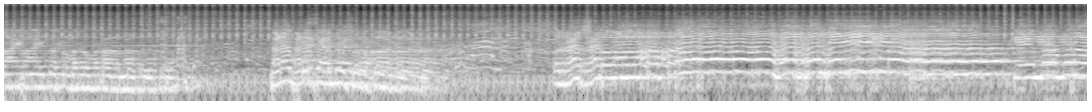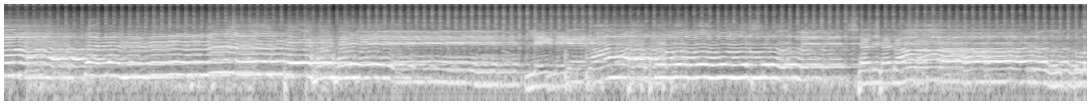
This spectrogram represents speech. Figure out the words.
पाएँगे तो तुम्हारा होगा सरकार को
